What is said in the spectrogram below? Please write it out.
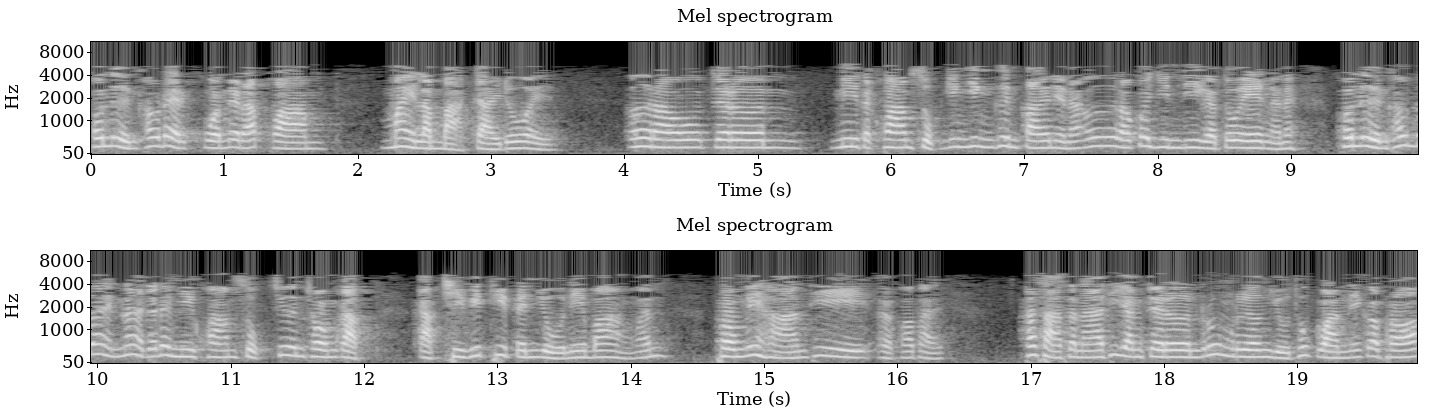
คนอื่นเขาได้ควรได้รับความไม่ลำบากใจด้วย เออเราเจริญ มีแต่ความสุขยิ่งยิ่งขึ้นไปเนี่ยนะเออเราก็ยินดีกับตัวเองอะนะคนอื่นเขาได้น่าจะได้มีความสุขชื่นชมกับกับชีวิตที่เป็นอยู่นี่บ้างมันพรหมวิหารที่เออขอไปพระศาสนาที่ยังเจริญรุ่งเรืองอยู่ทุกวันนี้ก็เพราะ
